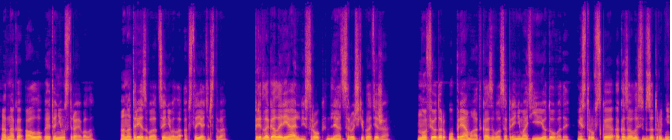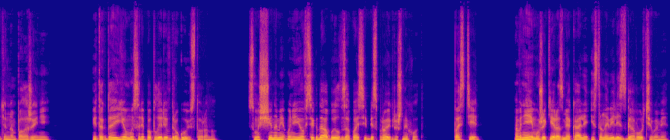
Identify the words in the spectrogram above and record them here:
Однако Аллу это не устраивало. Она трезво оценивала обстоятельства. Предлагала реальный срок для отсрочки платежа. Но Федор упрямо отказывался принимать ее доводы, и Струвская оказалась в затруднительном положении. И тогда ее мысли поплыли в другую сторону. С мужчинами у нее всегда был в запасе беспроигрышный ход. Постель. В ней мужики размякали и становились сговорчивыми.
